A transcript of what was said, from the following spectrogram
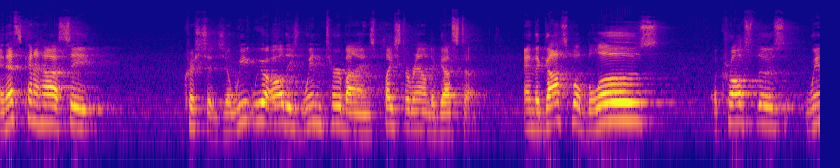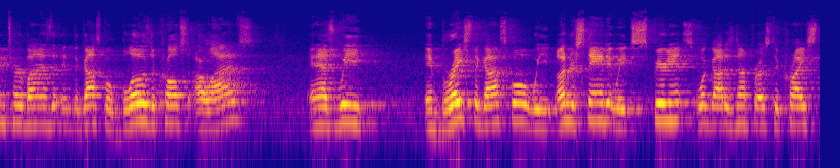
And that's kind of how I see Christians. You know, we, we are all these wind turbines placed around Augusta. And the gospel blows across those wind turbines. The gospel blows across our lives. And as we embrace the gospel, we understand it, we experience what God has done for us through Christ,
